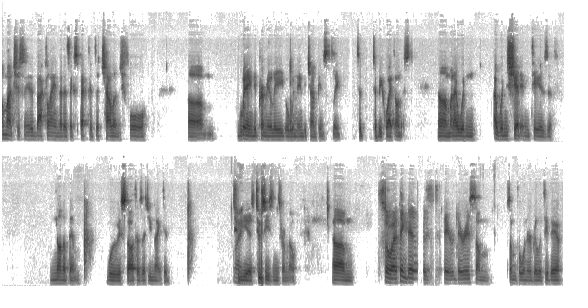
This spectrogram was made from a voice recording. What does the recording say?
a Manchester United backline that is expected to challenge for um, winning the Premier League or winning the Champions League. To, to be quite honest, um, and I wouldn't I wouldn't shed any tears if none of them were starters at United two Right. years, two seasons from now. Um, so I think there is there there is some some vulnerability there,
